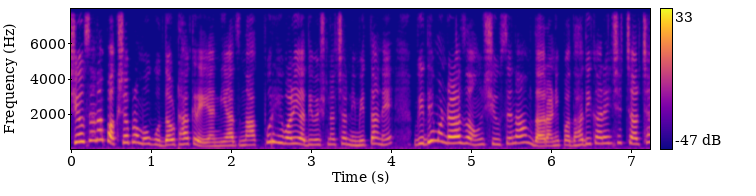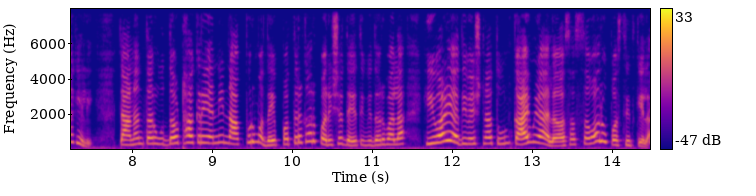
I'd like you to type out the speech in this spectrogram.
शिवसेना पक्षप्रमुख उद्धव ठाकरे यांनी आज नागपूर हिवाळी अधिवेशनाच्या निमित्ताने विधिमंडळात जाऊन शिवसेना आमदार आणि पदाधिकाऱ्यांशी चर्चा केली. त्यानंतर उद्धव ठाकरे यांनी नागपूरमध्ये पत्रकार परिषदेत विदर्भाला हिवाळी अधिवेशनातून काय मिळालं असा सवाल उपस्थित केला.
